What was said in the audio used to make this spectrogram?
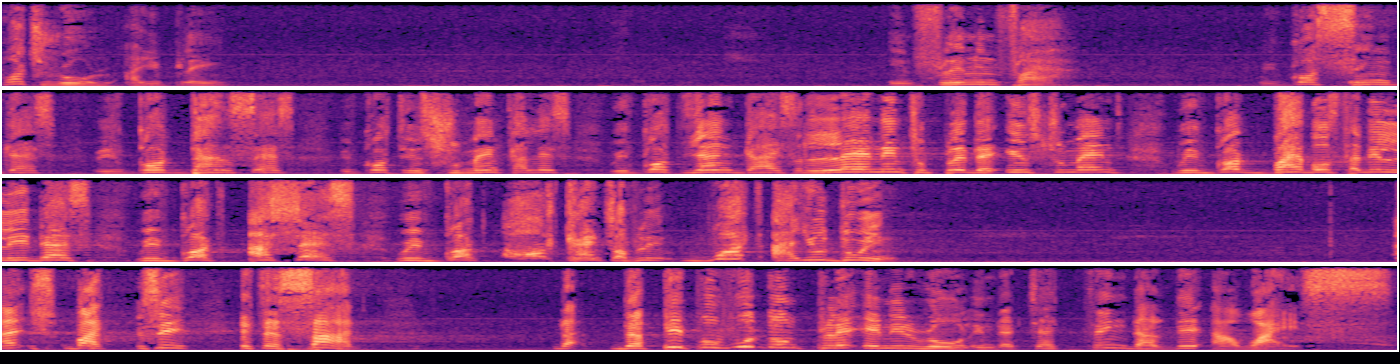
What role are you playing? In flaming fire. We've got singers, we've got dancers, we've got instrumentalists, we've got young guys learning to play the instrument, we've got Bible study leaders, we've got ushers, we've got all kinds of. What are you doing? Eh, but you see, it is sad that the people who don't play any role in the church think that they are wise.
